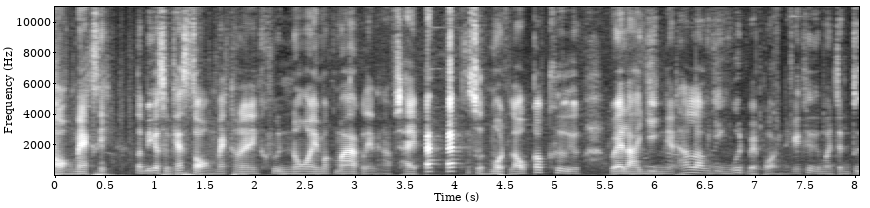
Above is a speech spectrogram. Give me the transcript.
2แม็กสิเรามีกระสุนแค่2แม็กเท่านั้นเองคือน้อยมากๆเลยนะครับ ใช้แป๊บแป๊บกระสุนหมดแล้วก็คือเวลายิงเนี่ย ถ้าเรายิงวืดบ่อยๆเนี่ยก็คือมันจะดึ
